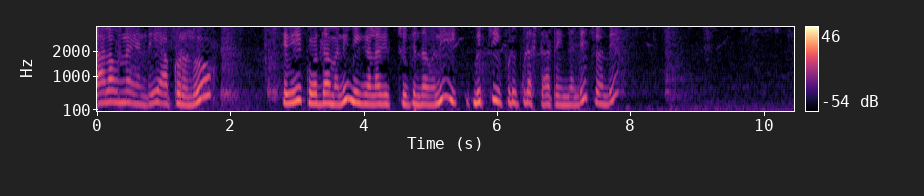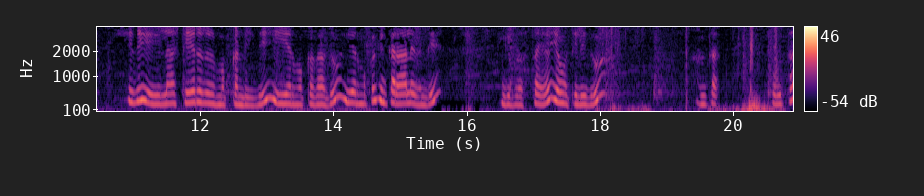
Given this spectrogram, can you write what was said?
చాలా ఉన్నాయండి ఆకుకూరలు. ఇవి కోద్దామని మీకు అలాగే చూపిద్దామని మిర్చి ఇప్పుడు స్టార్ట్ అయిందండి. చూడండి. ఇది లాస్ట్ ఇయర్ మొక్క అండి ఇది. ఈ ఇయర్ మొక్క కాదు. ఈ ఇయర్ మొక్కకి ఇంకా రాలేదండి. ఇంక ఇప్పుడు వస్తాయో ఏమో తెలీదు. అంత పూత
